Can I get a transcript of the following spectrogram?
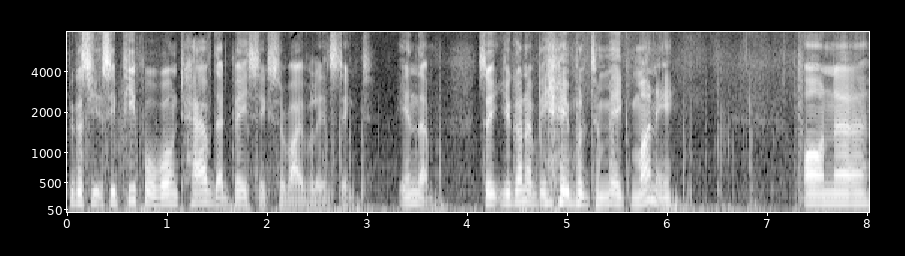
Because you see, people won't have that basic survival instinct in them. So you're going to be able to make money on uh,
